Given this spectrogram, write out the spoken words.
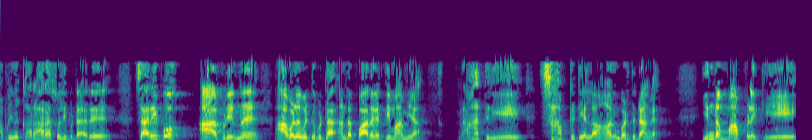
அப்படின்னு கராரா சொல்லிவிட்டாரு. சரி போ. அப்படின்னு அவளை விட்டுவிட்டா அந்த பாதகத்தி மாமியா. ராத்திரி சாப்பிட்டுட்டு எல்லாரும் படுத்துட்டாங்க. இந்த மாப்பிளைக்கு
